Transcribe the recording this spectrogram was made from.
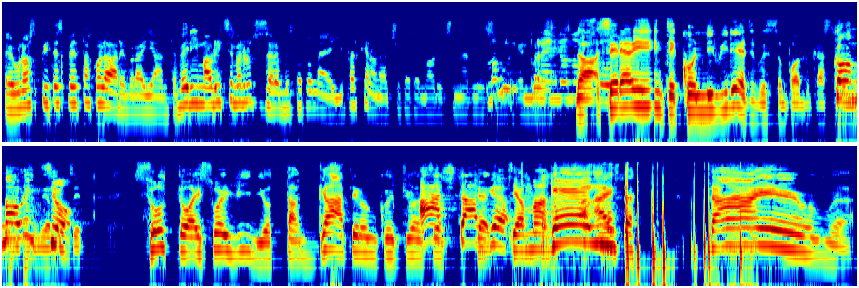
È un ospite spettacolare, Bryant. Vedi, Maurizio Merluzzo sarebbe stato meglio. Perché non hai accettato Maurizio Merluzzo? Ma mi Perché lui- prendono No, sotto. seriamente, condividete questo podcast Con Maurizio! ragazzi. Sotto ai suoi video, taggatelo in continuazione. Hashtag Cioè, chiama- hashtag time.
